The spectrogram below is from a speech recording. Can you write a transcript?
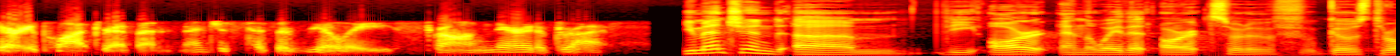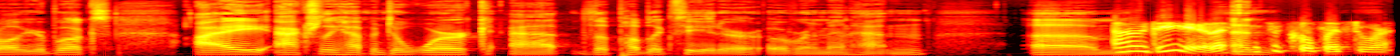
very plot driven and just has a really strong narrative drive. You mentioned um, the art and the way that art sort of goes through all your books. I actually happen to work at the Public Theater over in Manhattan. Um, oh, do you? That's, and- that's a cool place to work.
